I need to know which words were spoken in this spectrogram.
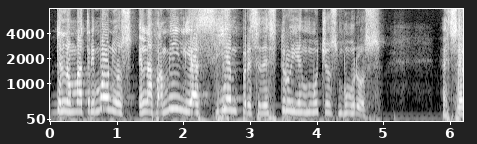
de los matrimonios, en la familia siempre se destruyen muchos muros. Se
